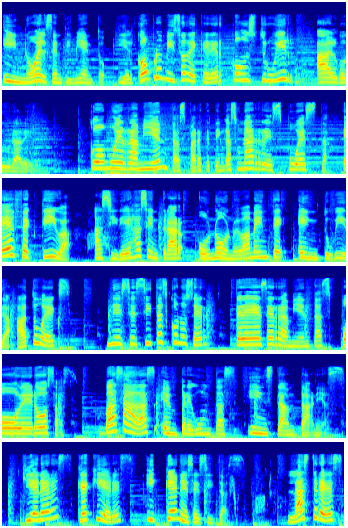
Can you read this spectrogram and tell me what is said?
y no el sentimiento y el compromiso de querer construir algo duradero. Como herramientas para que tengas una respuesta efectiva a si dejas entrar o no nuevamente en tu vida a tu ex, necesitas conocer tres herramientas poderosas basadas en preguntas instantáneas. ¿Quién eres? ¿Qué quieres? ¿Y qué necesitas? Las tres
